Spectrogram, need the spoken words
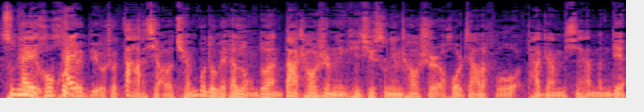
苏宁以后会不会，比如说大的小的全部都给它垄断？大超市呢，你可以去苏宁超市或者家乐福，它这样的线下门店；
